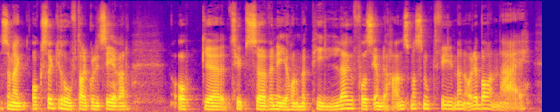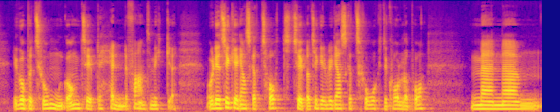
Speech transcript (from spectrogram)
Som är också grovt alkoholiserad. Och uh, typ söver ner honom med piller för att se om det är han som har snott filmen och det är bara nej. det går på tomgång typ, det händer fan inte mycket. Och det tycker jag är ganska torrt typ, jag tycker det blir ganska tråkigt att kolla på. Men, ehm,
